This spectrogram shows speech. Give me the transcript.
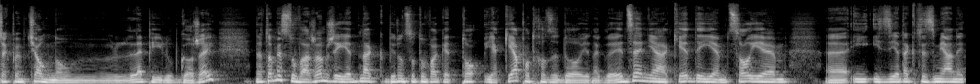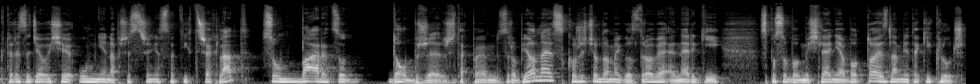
tak powiem, ciągną lepiej lub gorzej. Natomiast uważam, że jednak biorąc pod uwagę to, jak ja podchodzę do, jednak do jedzenia, kiedy jem, co jem e, i, i jednak te zmiany, które zadziały się u mnie na przestrzeni ostatnich trzech lat, są bardzo dobrze, że tak powiem, zrobione, z korzyścią dla mojego zdrowia, energii, sposobu myślenia, bo to jest dla mnie taki klucz.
